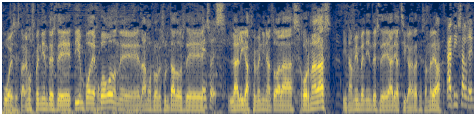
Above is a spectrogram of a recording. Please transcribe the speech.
Pues estaremos pendientes de tiempo de juego, donde damos los resultados de Eso es. la Liga Femenina todas las jornadas. y también pendientes de área chica. Gracias, Andrea. A ti, Salgue.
